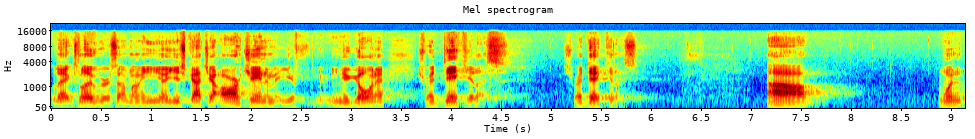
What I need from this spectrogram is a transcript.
Lex Luger or something. I mean, you know, you just got your arch enemy. You're, you're going, to, it's ridiculous. It's ridiculous. Uh, when,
